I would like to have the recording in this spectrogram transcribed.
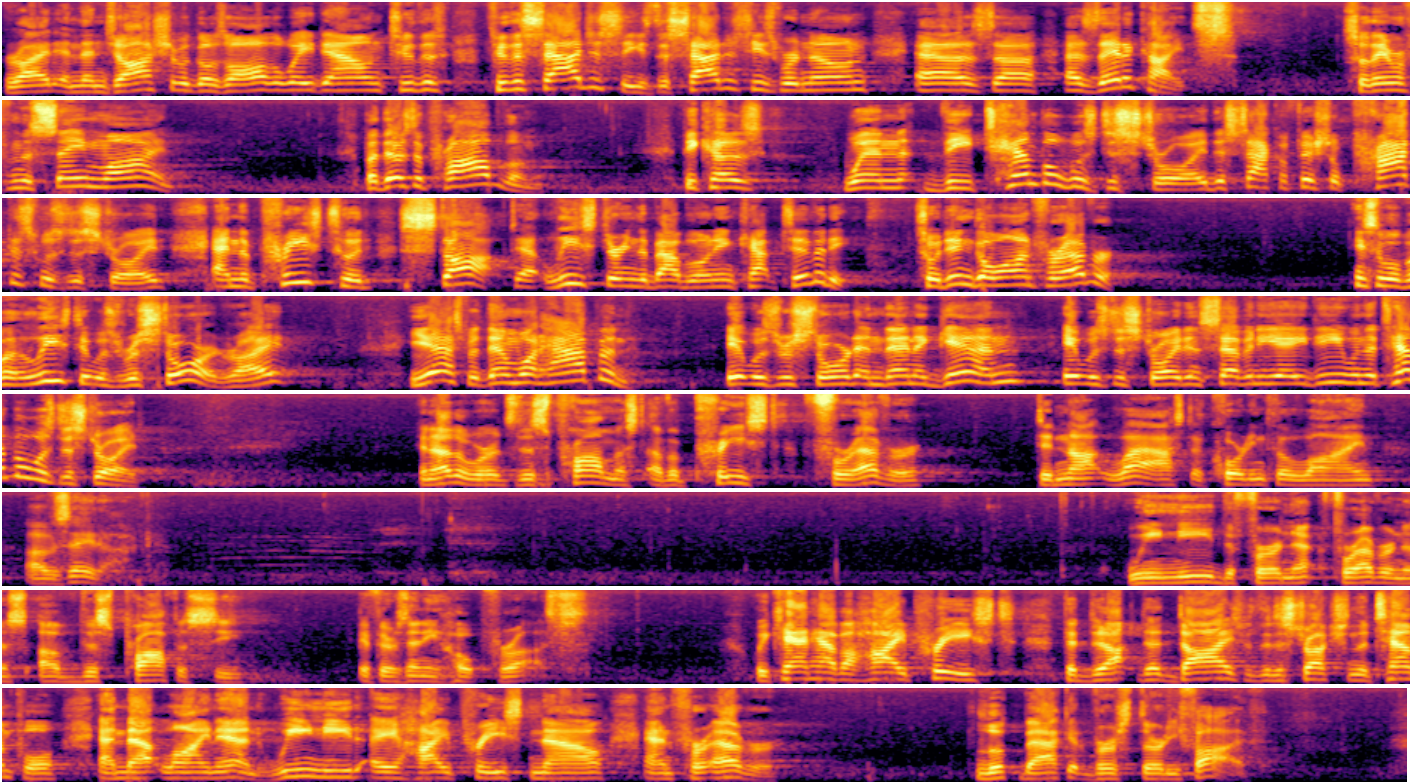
Right? And then Joshua goes all the way down to the, to the Sadducees. The Sadducees were known as, uh, as Zadokites. So they were from the same line. But there's a problem. Because when the temple was destroyed, the sacrificial practice was destroyed, and the priesthood stopped, at least during the Babylonian captivity. So it didn't go on forever. He said, Well, but at least it was restored, right? Yes, but then what happened? It was restored, and then again, it was destroyed in 70 AD when the temple was destroyed. In other words, this promise of a priest forever did not last according to the line of Zadok. We need the foreverness of this prophecy if there's any hope for us. We can't have a high priest that, that dies with the destruction of the temple and that line end. We need a high priest now and forever. Look back at verse 35.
